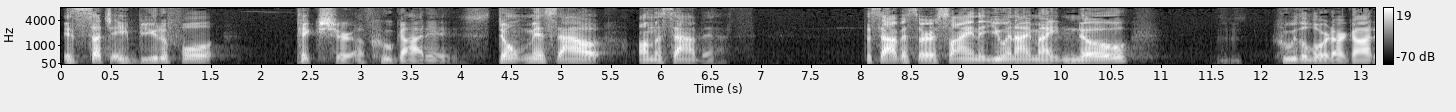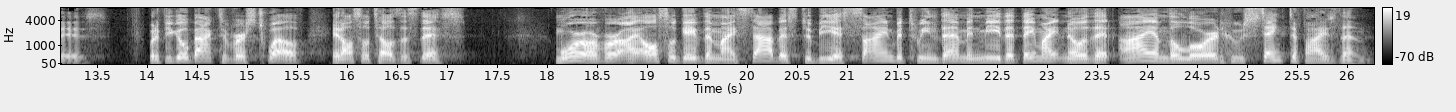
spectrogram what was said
is such a beautiful picture of who God is. Don't miss out on the Sabbath. The Sabbaths are a sign that you and I might know who the Lord our God is. But if you go back to verse 12, it also tells us this. Moreover, I also gave them my Sabbaths to be a sign between them and me, that they might know that I am the Lord who sanctifies them.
